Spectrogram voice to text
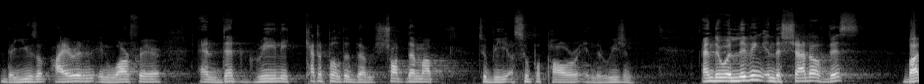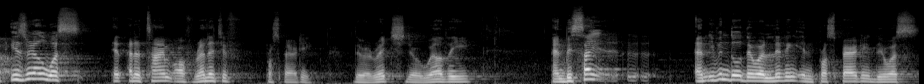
the use of iron in warfare, and that really catapulted them, shot them up to be a superpower in the region. And they were living in the shadow of this, but Israel was at a time of relative prosperity. They were rich, they were wealthy, and beside, and even though they were living in prosperity, there was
